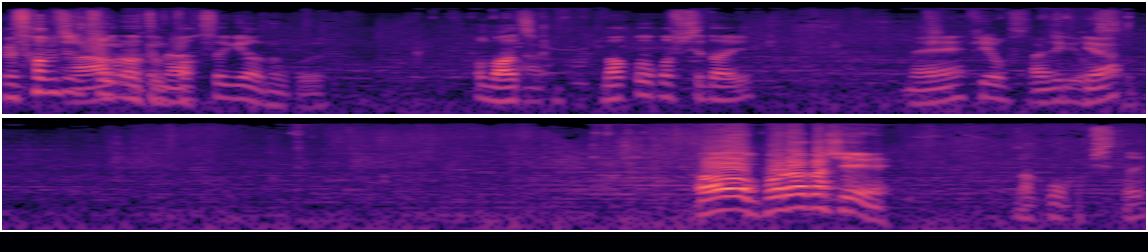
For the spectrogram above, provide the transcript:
왜 30초나 더 그렇구나. 빡세게 하는 거예요? 어 맞아 맞고 갑시다 이. 네, 피 없어 피 맞을게요. 없어 어 보라가시 맞고 갑시다 이.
